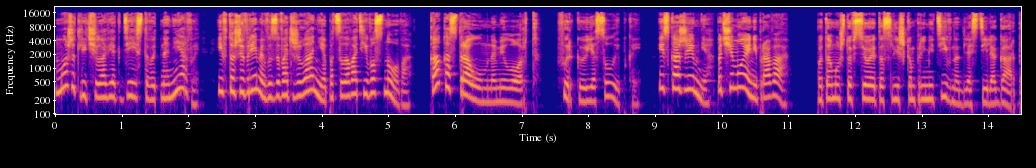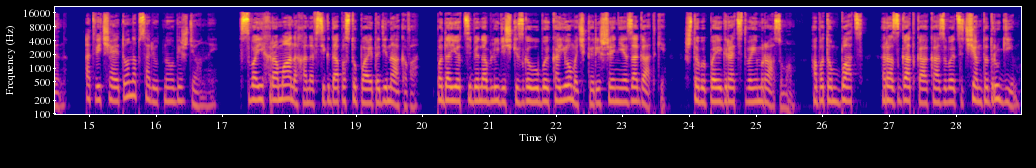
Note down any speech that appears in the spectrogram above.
Может ли человек действовать на нервы и в то же время вызывать желание поцеловать его снова? «Как остроумно, милорд!» — фыркаю я с улыбкой. «И скажи мне, почему я не права?» «Потому что все это слишком примитивно для стиля Гарден», — отвечает он абсолютно убежденный. «В своих романах она всегда поступает одинаково. Подает тебе на блюдечке с голубой каемочкой решение загадки, чтобы поиграть с твоим разумом. А потом бац, разгадка оказывается чем-то другим,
